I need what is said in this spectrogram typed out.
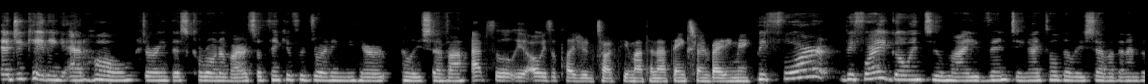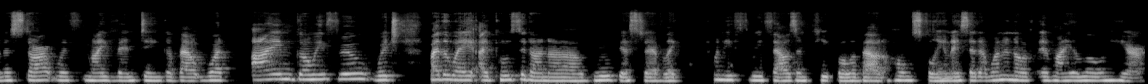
educating at home during this coronavirus. So thank you for joining me here, Elisheva. Absolutely. Always a pleasure to talk to you, Matana. Thanks for inviting me. Before, before I go into my venting, I told Elisheva that I'm going to start with my venting about what I'm going through, which by the way, I posted on a group yesterday of like 23,000 people about homeschooling. And I said, I want to know if am I alone here?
